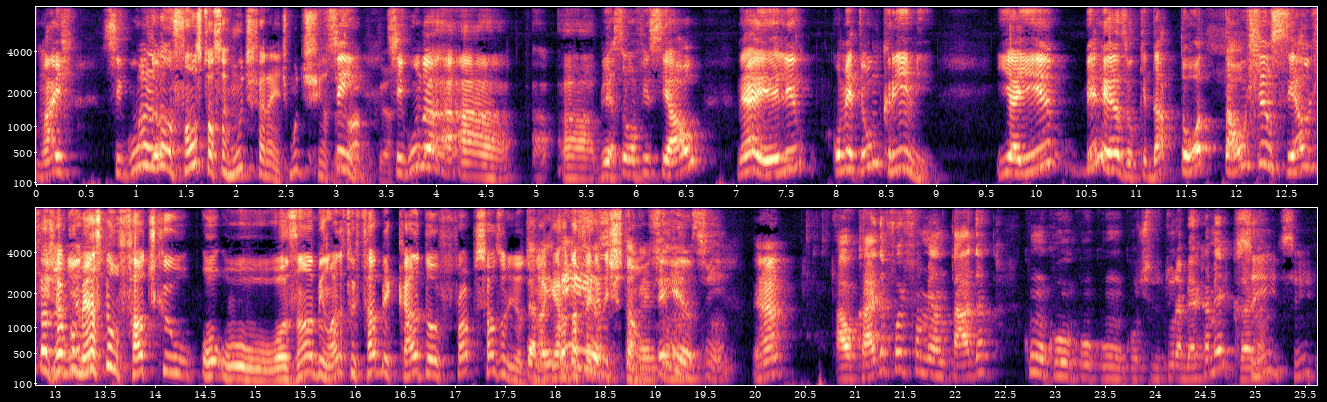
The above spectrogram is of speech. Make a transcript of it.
Mas Segundo, Mas não, são situações muito diferentes, muito distintas. sim, óbvio é. segundo a, a, a, a versão oficial, né, ele cometeu um crime. E aí, beleza, o que dá total chancela dos E Estados já Unidos. começa pelo fato de que o, o, o Osama Bin Laden foi fabricado pelos próprios Estados Unidos Também na guerra do isso, Afeganistão. também tem Sim, isso. sim. né? A Al-Qaeda foi fomentada com, com, com, com, com estrutura bélica americana. Sim, sim,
